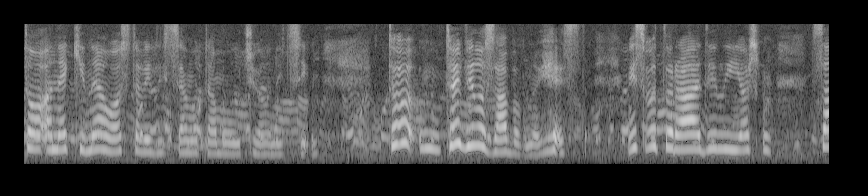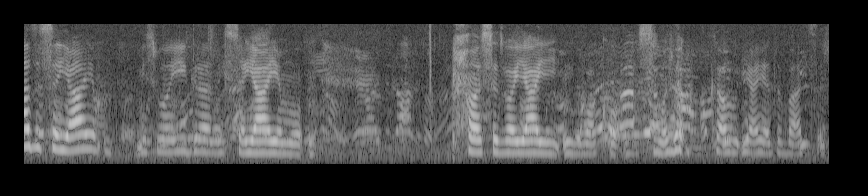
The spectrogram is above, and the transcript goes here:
to, a neki ne ostavili samo tamo u učionici. To, to je bilo zabavno, jeste. Mi smo to radili još sada sa jajem, mi smo igrali sa jajem, a, sa dva jaja i ovako, samo da kao jaja da bacaš.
